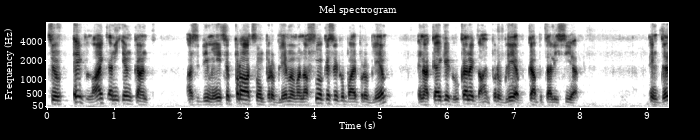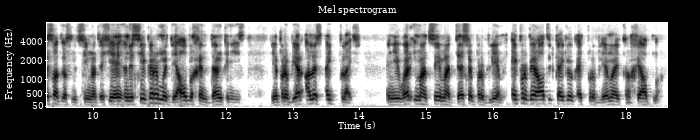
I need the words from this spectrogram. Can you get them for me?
So ek like aan die een kant as die mense praat van probleme want dan fokus ek op daai probleem en dan kyk ek hoe kan ek daai probleem kapitaliseer. En dis wat ons moet sien want as jy in 'n sekere model begin dink en jy jy probeer alles uitpleis en jy hoor iemand sê maar dis 'n probleem. Ek probeer altyd kyk hoe ek uit probleme uit kan geld maak.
